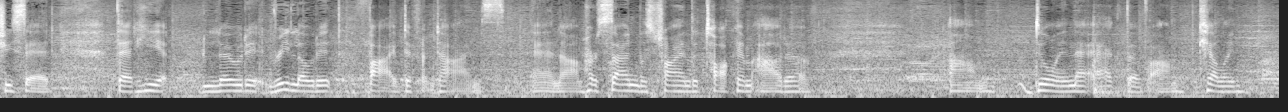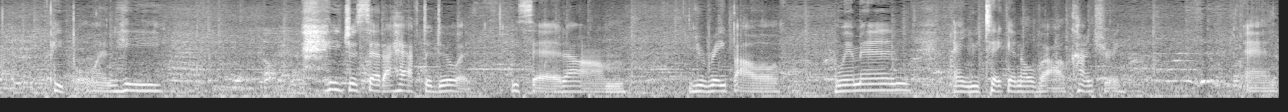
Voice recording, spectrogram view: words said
She said that he had loaded, reloaded five different times, and um, her son was trying to talk him out of um, doing that act of um, killing people, and he he just said, "I have to do it." He said, um, "You rape our women, and you're taking over our country, and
